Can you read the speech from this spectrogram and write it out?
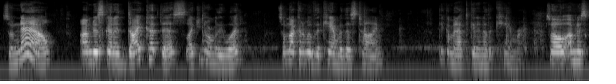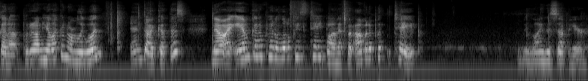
So now I'm just going to die cut this like you normally would. So I'm not going to move the camera this time. I think I'm going to have to get another camera. So I'm just going to put it on here like I normally would and die cut this. Now I am going to put a little piece of tape on it, but I'm going to put the tape. Let me line this up here.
